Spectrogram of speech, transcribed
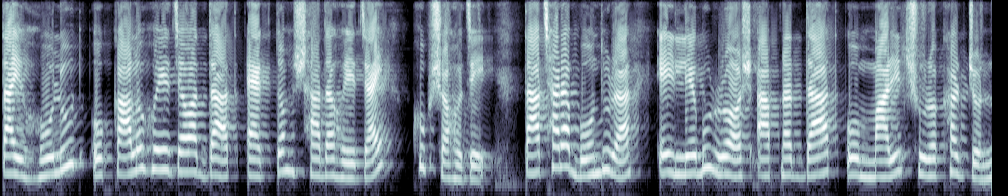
তাই হলুদ ও কালো হয়ে যাওয়া দাঁত একদম সাদা হয়ে যায় খুব সহজেই। তাছাড়া বন্ধুরা, এই লেবুর রস আপনার দাঁত ও মাড়ির সুরক্ষার জন্য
